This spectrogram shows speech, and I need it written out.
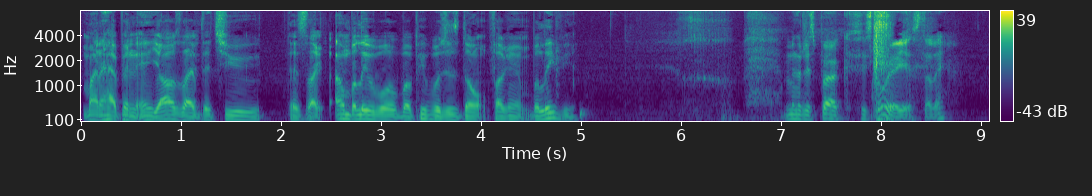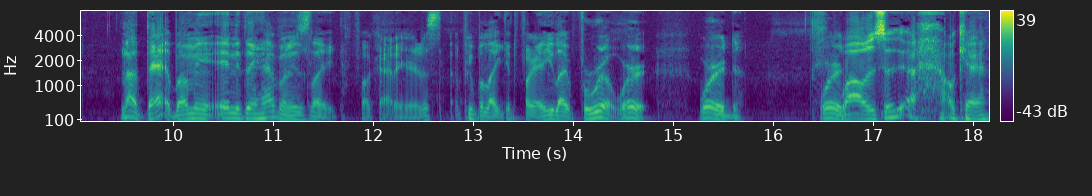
might have happened in y'all's life that you that's like unbelievable, but people just don't fucking believe you. Menar du spökhistorier just eller? Not that, but I mean, anything happened, it's like fuck out of here. This, people like get the fuck out. You like for real? Word, word, word. Wow, så, uh, okej.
